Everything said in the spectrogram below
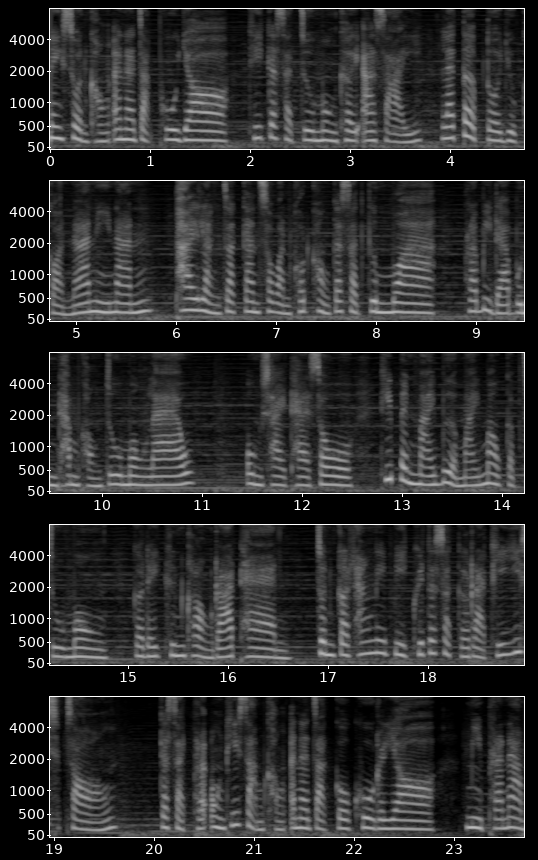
ในส่วนของอาณาจักรพูยอที่กษัตริย์จูมงเคยอาศัย และเติบโตอยู่ก่อนหน้านี้นั้น ภายหลังจากการสวรรคตของกษัตริย์กึมวา พระบิดาบุญธรรมของจูมงแล้ว องค์ชายแทโซที่เป็นไม้เบื่อไม้เมากับจูมง ก็ได้ขึ้นครองราชแทน จนกระทั่งในปีคริสตศักราชที่ 22 กษัตริย์พระองค์ที่ 3 ของอาณาจักรโกคูรยอ มีพระนาม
